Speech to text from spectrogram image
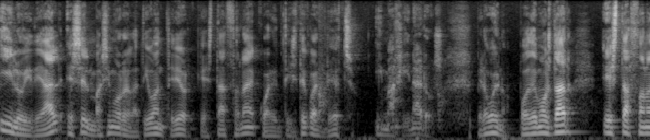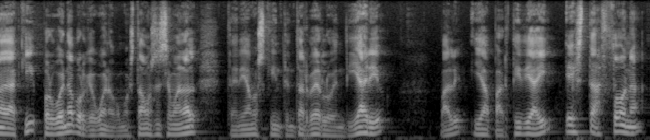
Y lo ideal es el máximo relativo anterior, que esta zona de 47-48. Imaginaros. Pero bueno, podemos dar esta zona de aquí por buena, porque bueno, como estamos en semanal, tendríamos que intentar verlo en diario, ¿vale? Y a partir de ahí, esta zona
